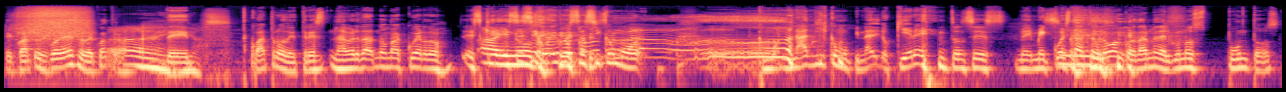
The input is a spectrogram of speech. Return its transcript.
¿De cuántos juega eso? ¿De cuatro? Ay, De Dios. cuatro o de tres, la verdad no me acuerdo. Es que Ay, ese, no, ese qué juego es así como como nadie, como que nadie lo quiere. Entonces me, me cuesta luego acordarme de algunos puntos.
